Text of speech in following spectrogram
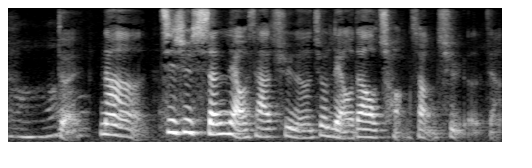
哦，对，那继续深聊下去呢，就聊到床上去了，这样。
